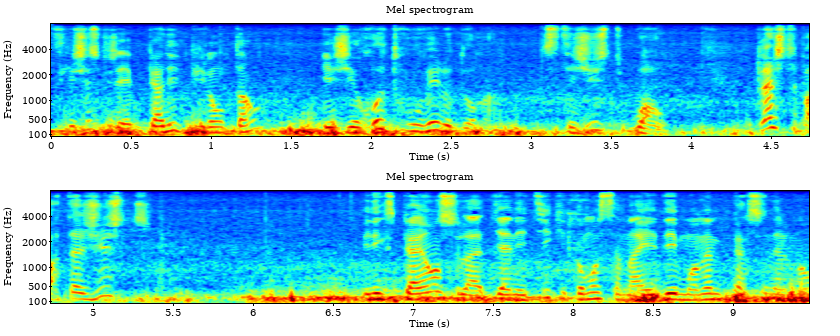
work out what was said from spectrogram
C'est quelque chose que j'avais perdu depuis longtemps et j'ai retrouvé l'odorat. C'était juste waouh. Donc là, je te partage juste une expérience sur la dianétique et comment ça m'a aidé moi-même personnellement,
